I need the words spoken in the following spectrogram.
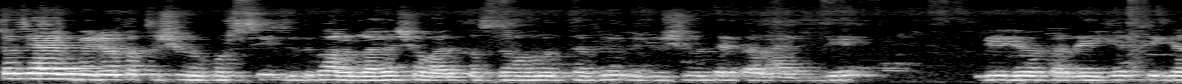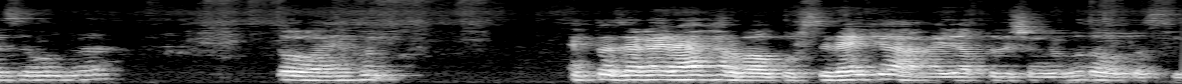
তো যাই হোক, ভিডিওটা তো শুরু করছি। যদি ভালো লাগে সবার কাছে অনুরোধ থাকবে ভিডিও শুরুতে একটা লাইক দিয়ে ভিডিওটা দেখে, ঠিক আছে বন্ধুরা? তো এখন একটা জায়গায় রাখার ভাব করছি। রাইখা, এই আপনাদের সঙ্গে কথা বলতেছি।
